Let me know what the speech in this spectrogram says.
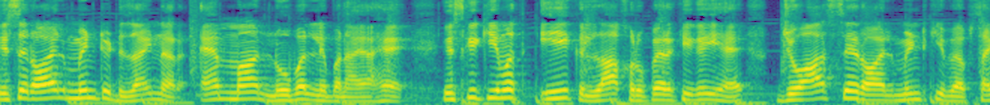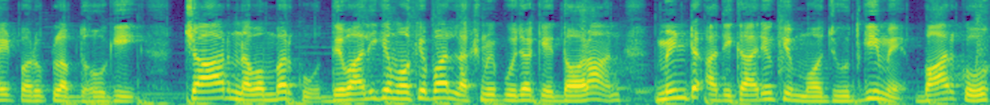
इसे Royal Mint designer Emma Noble ने बनाया है। इसकी कीमत एक लाख रुपए रखी गई है, जो आज से रॉयल मिंट की वेबसाइट पर उपलब्ध होगी। चार नवंबर को दिवाली के मौके पर लक्ष्मी पूजा के दौरान मिंट अधिकारियों की मौजूदगी में बार को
